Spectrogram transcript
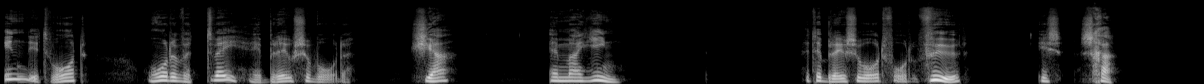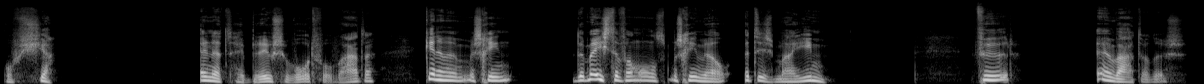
In dit woord horen we twee Hebreeuwse woorden, sha en mayin. Het Hebreeuwse woord voor vuur is scha of sha. En het Hebreeuwse woord voor water kennen we misschien, de meeste van ons misschien wel, het is mayim. Vuur en water dus.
